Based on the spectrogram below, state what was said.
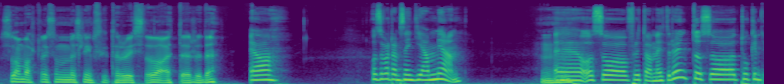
Så de ble liksom muslimske terrorister da, etter det? Ja. Og så ble de sendt hjem igjen. Mhm. Eh, og så flytta han litt rundt, og så tok han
